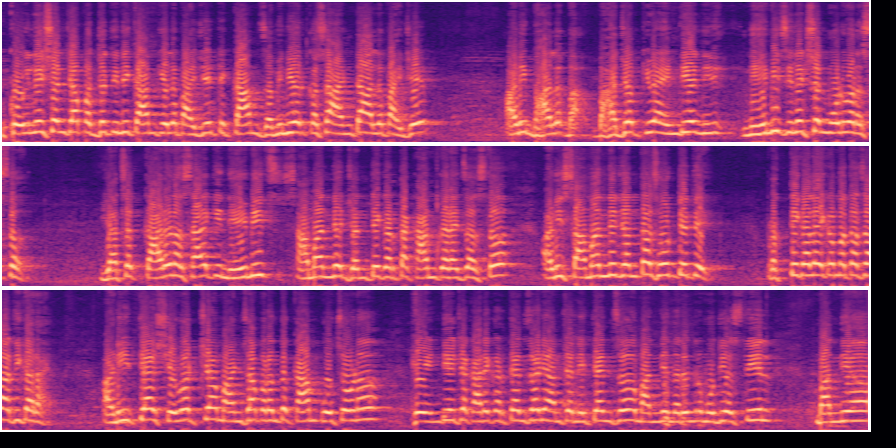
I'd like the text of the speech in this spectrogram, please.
कोइलेशन ज्या पद्धतीने काम केलं पाहिजे ते काम जमिनीवर कसं आणता आलं पाहिजे आणि भाल- भा- भाजप किंवा एनडीए नेहमीच इलेक्शन मोडवर असतं. याचं कारण असं आहे की नेहमीच सामान्य जनतेकरता काम करायचं असतं आणि सामान्य जनताच वोट देते. प्रत्येकाला एका मताचा अधिकार आहे. आणि त्या शेवटच्या माणसापर्यंत काम पोहोचवणं हे एनडीएच्या कार्यकर्त्यांचं आणि आमच्या नेत्यांचं मान्य नरेंद्र मोदी असतील मान्य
